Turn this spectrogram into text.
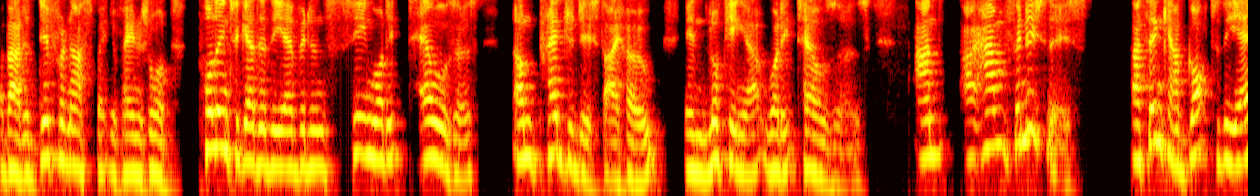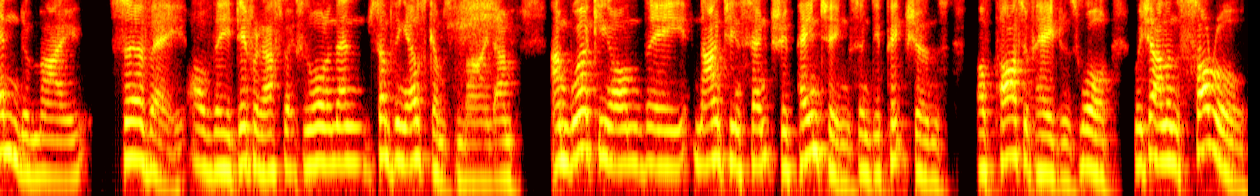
about a different aspect of Hadrian's Wall, pulling together the evidence, seeing what it tells us, unprejudiced, I hope, in looking at what it tells us. And I haven't finished this. I think I've got to the end of my survey of the different aspects of the wall, and then something else comes to mind. I'm, I'm working on the 19th century paintings and depictions of part of Hadrian's Wall, which Alan Sorrell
